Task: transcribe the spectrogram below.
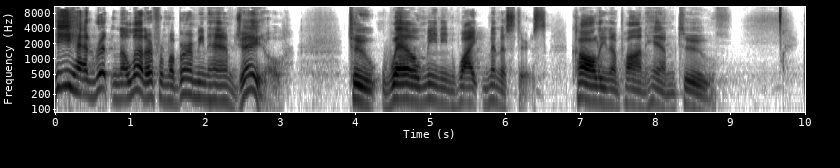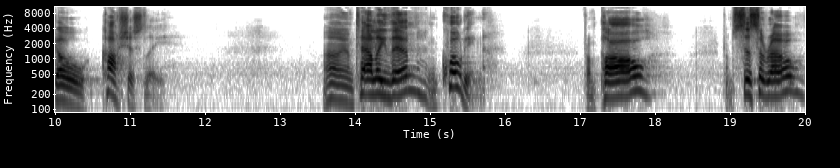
He had written a letter from a Birmingham jail to well meaning white ministers, calling upon him to go cautiously I am telling them and quoting from Paul, from Cicero,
